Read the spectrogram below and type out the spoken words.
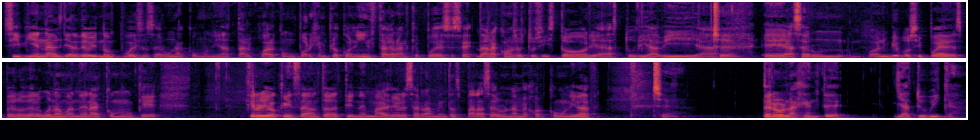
si bien al día de hoy no puedes hacer una comunidad tal cual como por ejemplo con Instagram, que puedes dar a conocer tus historias, tu día a día, eh, hacer un, bueno, en vivo si puedes, pero de alguna manera como que creo yo que Instagram todavía tiene mayores herramientas para hacer una mejor comunidad. Sí. Pero la gente ya te ubica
